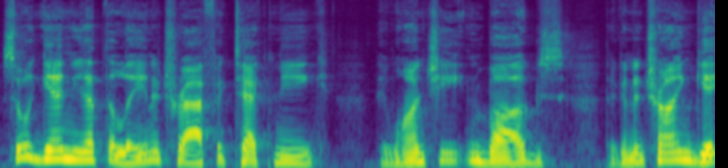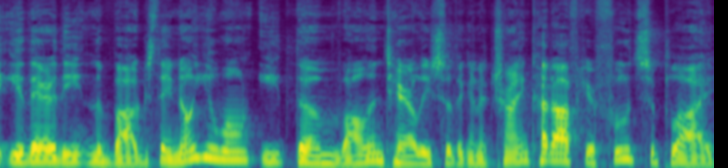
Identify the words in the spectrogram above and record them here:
So, again, you got the lane of traffic technique. They want you eating bugs. They're going to try and get you there to eating the bugs. They know you won't eat them voluntarily, so they're going to try and cut off your food supply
